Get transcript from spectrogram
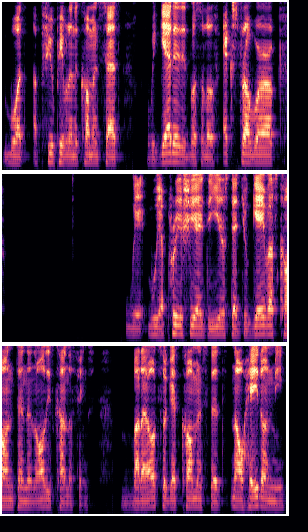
what a few people in the comments said. We get it. It was a lot of extra work. We we appreciate the years that you gave us content and all these kind of things. But I also get comments that now hate on me,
